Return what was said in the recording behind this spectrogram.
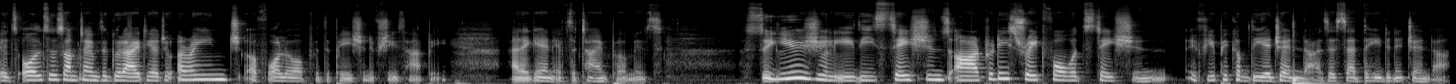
It's also sometimes a good idea to arrange a follow up with the patient if she's happy, and again, if the time permits. So usually these stations are pretty straightforward station if you pick up the agenda, as I said, the hidden agenda.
